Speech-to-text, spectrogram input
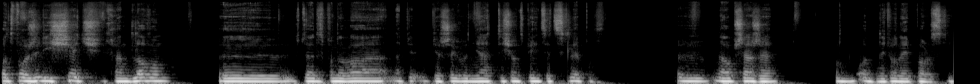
otworzyli sieć handlową, y, która dysponowała na pi- pierwszego dnia 1500 sklepów y, na obszarze od- odnowionej Polski.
